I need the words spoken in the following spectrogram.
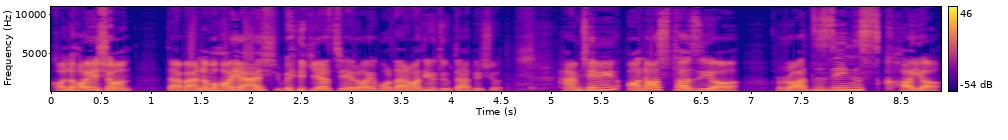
کالاهایشان در برنامه هایش به یکی از چهره های پردرآمد یوتیوب تبدیل شد. همچنین آناستازیا رادزینسکایا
